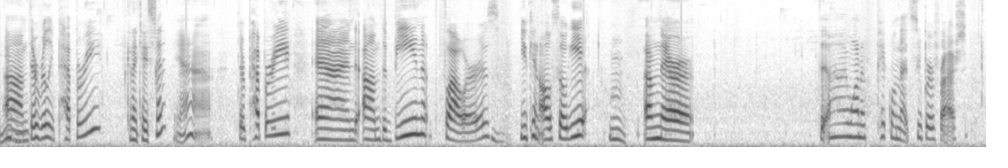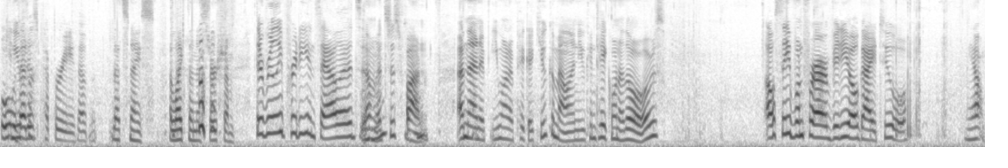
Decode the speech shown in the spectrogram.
Um, they're really peppery. Can I taste it? Yeah. They're peppery, and um, the bean flowers you can also eat. Mm. And they're. The, I want to pick one that's super fresh. Oh, that is peppery. That that's nice. I like the nasturtium. They're really pretty in salads. Um, Mhm. it's just fun. And then if you want to pick a cucamelon, you can take one of those. I'll save one for our video guy too. yeah.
